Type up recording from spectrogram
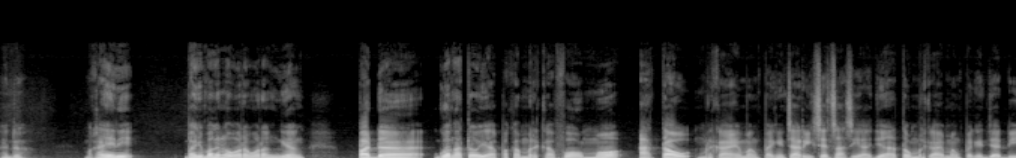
Aduh. Makanya ini banyak banget loh orang-orang yang pada gue nggak tahu ya apakah mereka FOMO atau mereka emang pengen cari sensasi aja atau mereka emang pengen jadi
